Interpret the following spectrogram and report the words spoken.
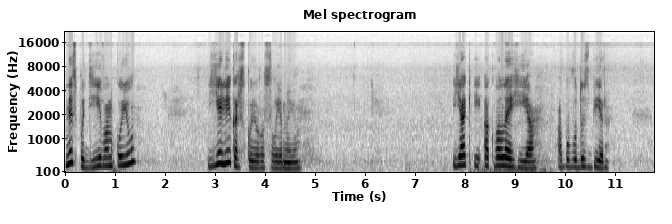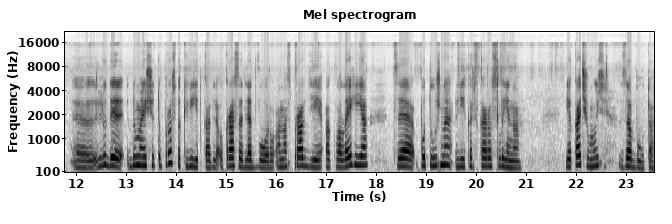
несподіванкою, є лікарською рослиною як і аквалегія або водозбір. Е, Люди думають, що це просто квітка для окраса для двору, а насправді аквалегія це потужна лікарська рослина, яка чомусь забута.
